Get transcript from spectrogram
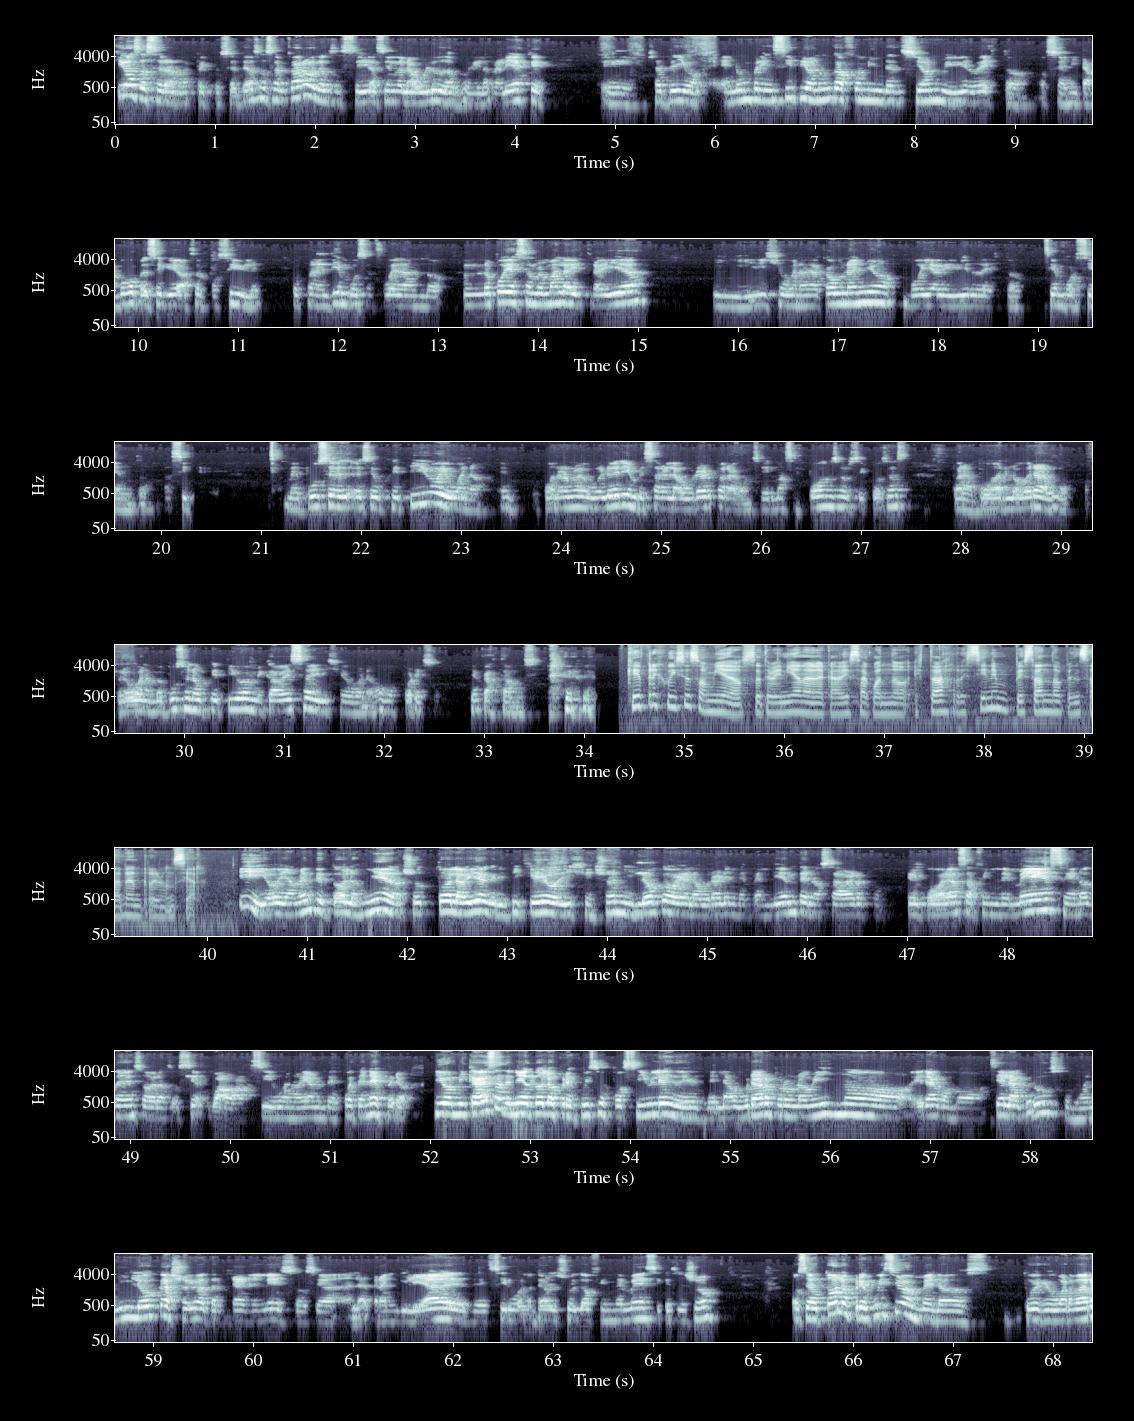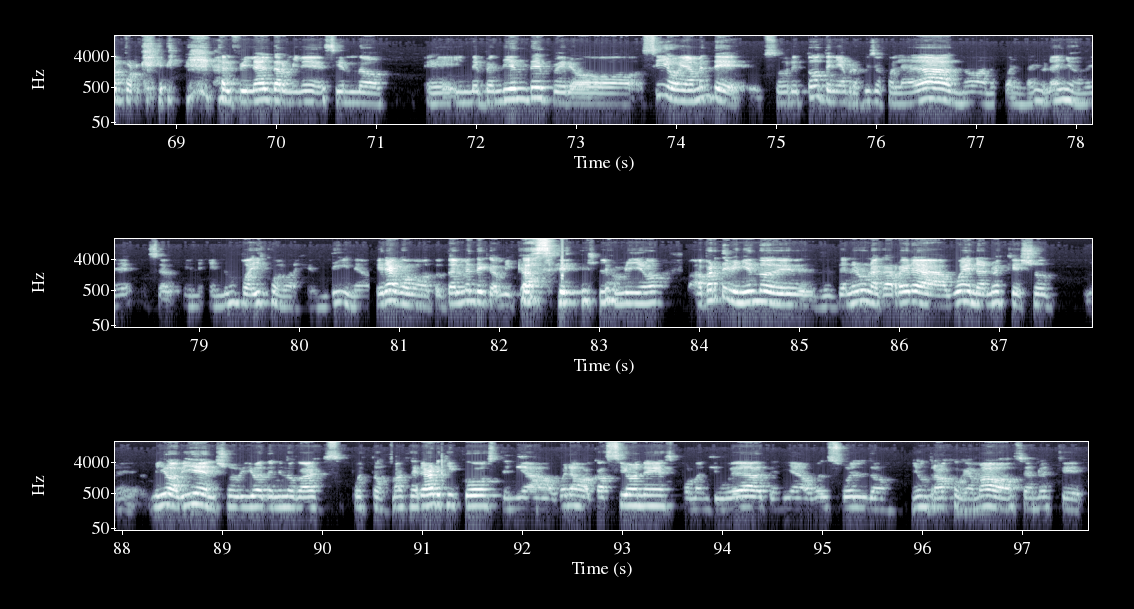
¿Qué vas a hacer al respecto? O sea, ¿te vas a hacer cargo o te vas a seguir haciendo la boluda? Porque la realidad es que, eh, ya te digo, en un principio nunca fue mi intención vivir de esto. O sea, ni tampoco pensé que iba a ser posible. Pues con el tiempo se fue dando. No podía hacerme más la distraída y dije, bueno, de acá a un año voy a vivir de esto, 100%. Así que me puse ese objetivo y bueno, ponerme a volver y empezar a laburar para conseguir más sponsors y cosas para poder lograrlo. Pero bueno, me puse un objetivo en mi cabeza y dije, bueno, vamos por eso. Y acá estamos. ¿Qué prejuicios o miedos se te venían a la cabeza cuando estabas recién empezando a pensar en renunciar? Y obviamente todos los miedos. Yo toda la vida critiqué o dije, yo ni loco voy a laburar independiente, no saber que cobras a fin de mes, que no tenés obra social. Wow, sí, bueno, obviamente después tenés, pero digo, en mi cabeza tenía todos los prejuicios posibles de, de laburar por uno mismo, era como, hacía la cruz, como ni loca yo iba a terminar en eso, o sea, la tranquilidad de, decir, bueno, tengo el sueldo a fin de mes y qué sé yo. O sea, todos los prejuicios me los tuve que guardar porque al final terminé siendo eh, independiente, pero sí, obviamente, sobre todo tenía prejuicios con la edad, ¿no? A los 41 años, de, o sea, en, un país como Argentina. Era como totalmente kamikaze lo mío. Aparte viniendo de, tener una carrera buena, no es que yo eh, me iba bien, yo iba teniendo cada vez puestos más jerárquicos, tenía buenas vacaciones por la antigüedad, tenía buen sueldo, tenía un trabajo que amaba, o sea, no es que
